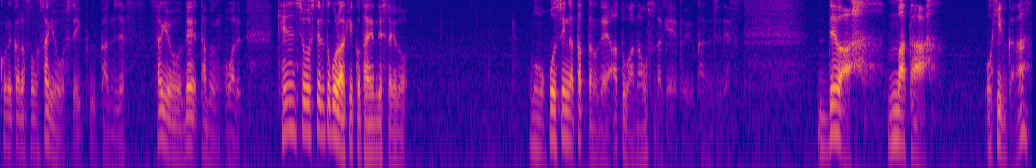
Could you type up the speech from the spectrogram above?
これからその作業をしていく感じです。作業で多分終わる。検証してるところは結構大変でしたけどもう方針が立ったのであとは直すだけという感じです。ではまたお昼かな？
